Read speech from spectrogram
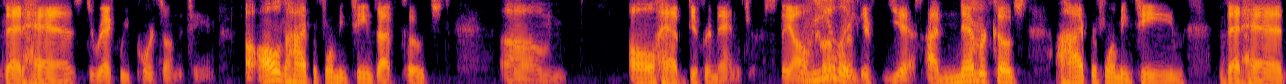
that has direct reports on the team. All of the high performing teams I've coached um, all have different managers. They all come from different. Yes, I've never coached a high performing team that had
